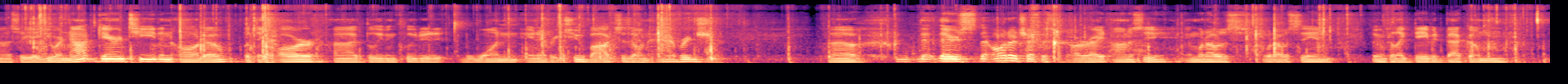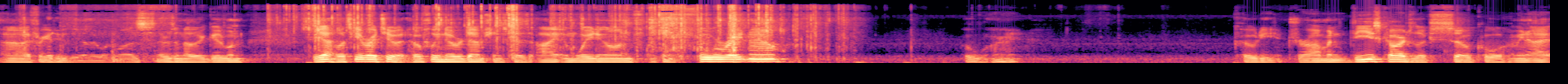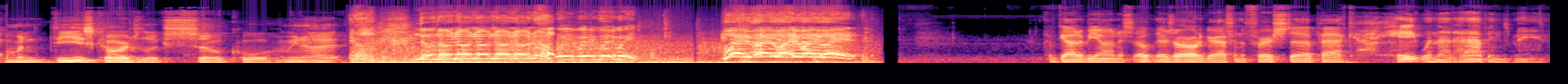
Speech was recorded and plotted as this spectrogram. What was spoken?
Uh, so yeah, you are not guaranteed an auto, but they are, uh, I believe, included one in every two boxes on average. Uh, th there's the auto checklist is all right, honestly. And what I was what I was seeing, looking for like David Beckham. Uh, I forget who the other one was. There was another good one. But yeah, let's get right to it. Hopefully no redemptions because I am waiting on I think four right now. Oh, all right. Cody Drummond. These cards look so cool. I mean, I. I mean, these cards look so cool. I mean, I. No, no, no, no, no, no, no. Wait, wait, wait, wait. Wait, wait, wait, wait, wait. I've got to be honest. Oh, there's our autograph in the first uh, pack. I hate when that happens, man.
